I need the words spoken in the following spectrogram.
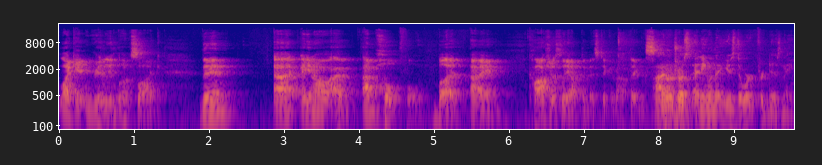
like it really looks like, then uh, you know I I'm hopeful, but I'm cautiously optimistic about things. I don't trust anyone that used to work for Disney.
